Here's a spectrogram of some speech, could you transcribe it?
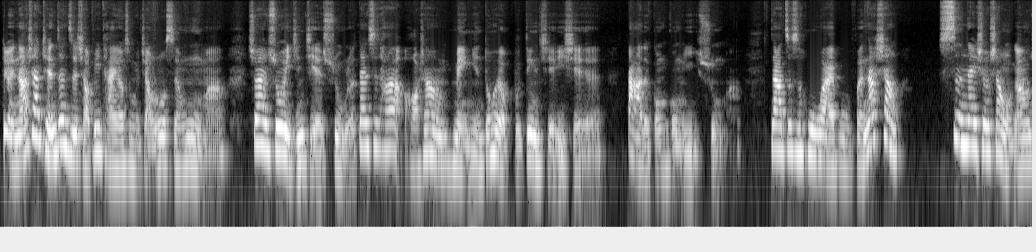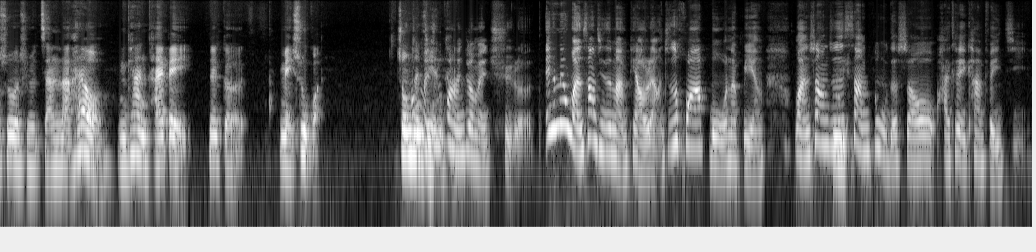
对，然后像前阵子小碧潭有什么角落生物嘛？虽然说已经结束了，但是它好像每年都会有不定期的一些大的公共艺术嘛。那这是户外部分。那像室内，就像我刚刚说的，就是展览，还有你看台北那个美术馆。中正纪念堂，很久没去了。哎，那边晚上其实蛮漂亮，就是花博那边晚上就是散步的时候还可以看飞机。嗯、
